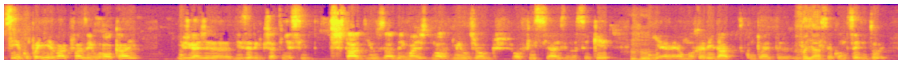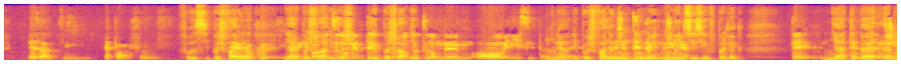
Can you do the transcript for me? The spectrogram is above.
sim, a companhia vá que fazem o Hawkeye e os gajos a dizerem que já tinha sido testado e usado em mais de 9 mil jogos oficiais e não sei o quê, e é, é uma raridade completa isso, Uhum. Isso acontecer e tudo. Exato, e epá, foi, Fosse, e depois falha. é, é o que, Yeah, e, depois e volta fa- e tudo depois- ao mesmo e tempo, depois fa- volta e- tudo ao, mesmo, ao início. tá? Yeah, E depois falha no, no, no momento decisivo. Para que é que. Yeah, tipo, é, é, bem,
